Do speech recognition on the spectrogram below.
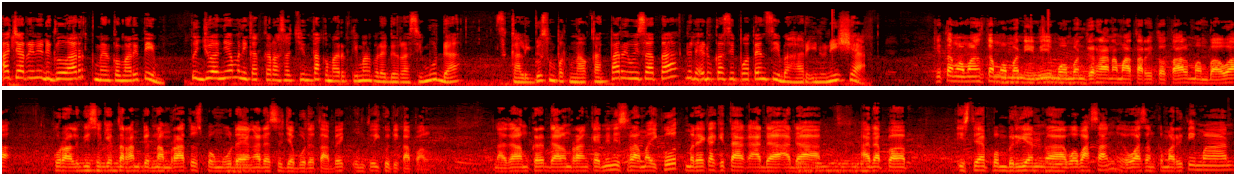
Acara ini digelar Kemenko Maritim. Tujuannya meningkatkan rasa cinta kemaritiman pada generasi muda, sekaligus memperkenalkan pariwisata dan edukasi potensi bahari Indonesia. Kita memanfaatkan momen ini, momen gerhana matahari total, membawa kurang lebih sekitar hampir 600 pemuda yang ada sejak Bodetabek untuk ikut di kapal. Nah dalam dalam rangkaian ini selama ikut mereka kita ada ada ada istilah pemberian uh, wawasan wawasan kemaritiman,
